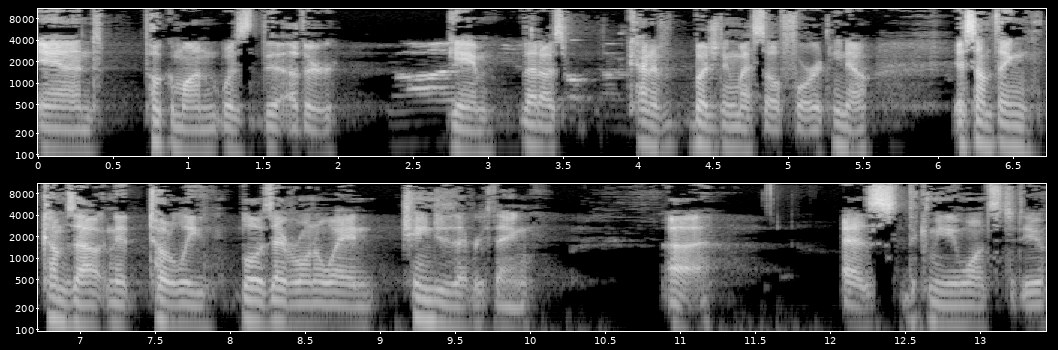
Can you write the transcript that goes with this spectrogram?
and Pokemon was the other game that I was kind of budgeting myself for. You know, if something comes out and it totally blows everyone away and changes everything, uh, as the community wants to do,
